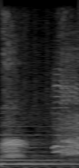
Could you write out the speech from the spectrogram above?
们。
